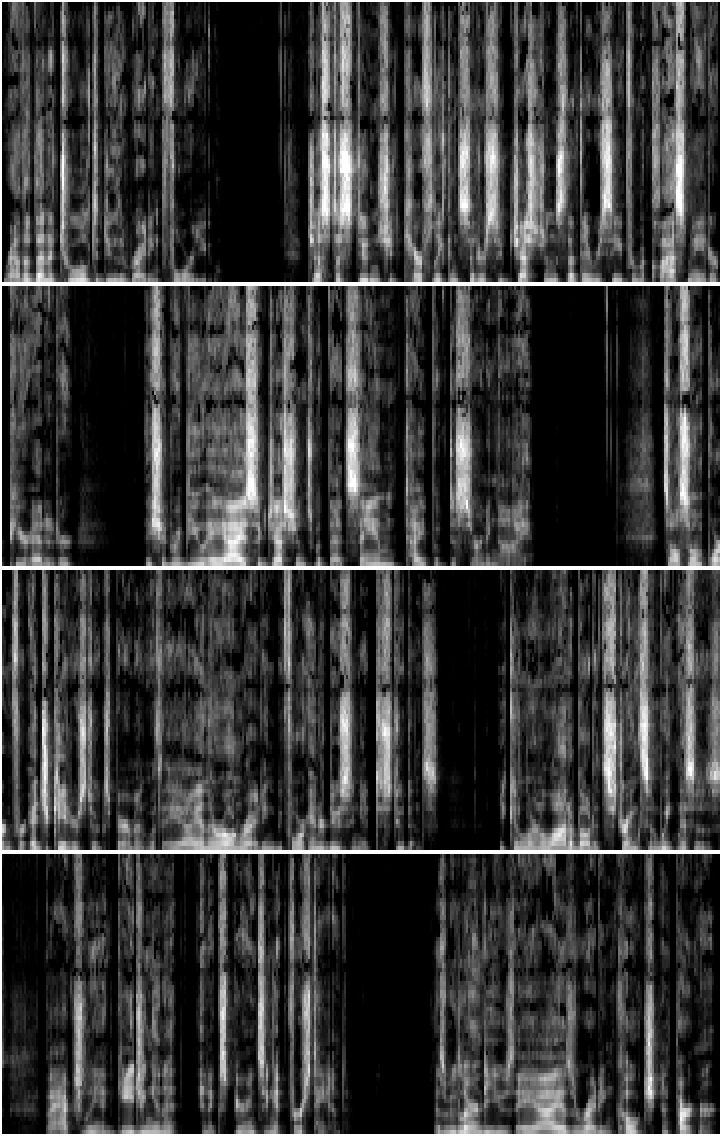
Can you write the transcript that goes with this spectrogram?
rather than a tool to do the writing for you. Just as students should carefully consider suggestions that they receive from a classmate or peer editor, they should review AI's suggestions with that same type of discerning eye. It's also important for educators to experiment with AI in their own writing before introducing it to students. You can learn a lot about its strengths and weaknesses by actually engaging in it and experiencing it firsthand. As we learn to use AI as a writing coach and partner,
